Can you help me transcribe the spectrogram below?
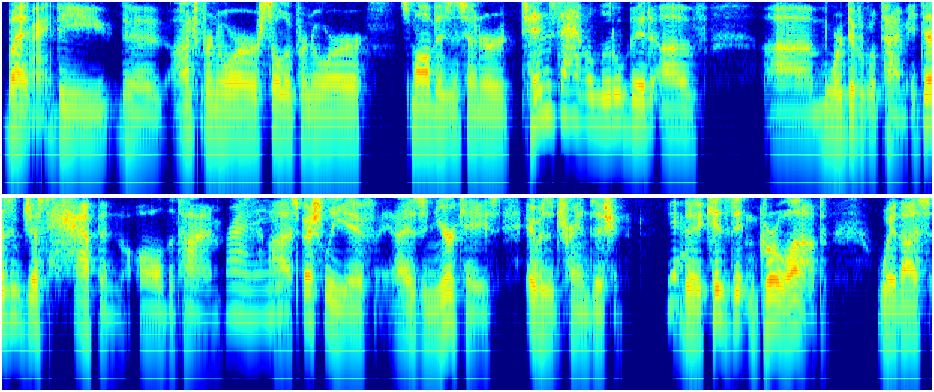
But right. the, the entrepreneur, solopreneur, small business owner tends to have a little bit of, uh, more difficult time. It doesn't just happen all the time, right. uh, especially if, as in your case, it was a transition. Yeah. The kids didn't grow up with us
